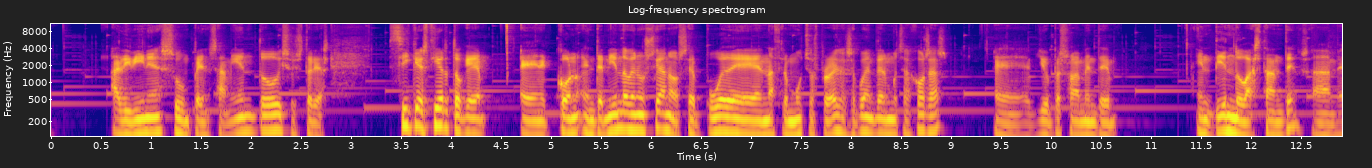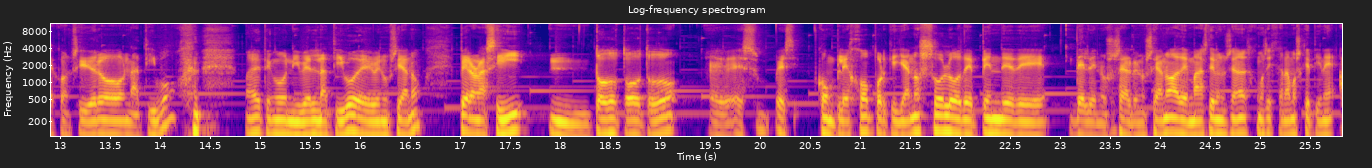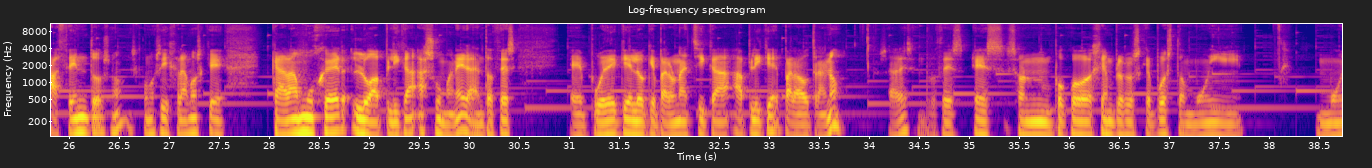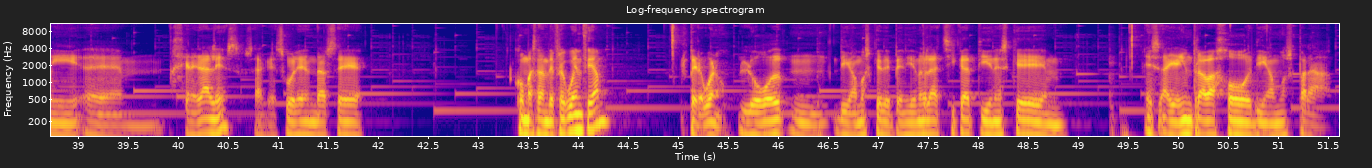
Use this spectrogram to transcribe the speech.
adivines su pensamiento y sus historias. Sí que es cierto que eh, con, entendiendo venusiano se pueden hacer muchos progresos, se pueden entender muchas cosas. Eh, yo personalmente entiendo bastante, o sea, me considero nativo. Tengo un nivel nativo de venusiano, pero aún así mm, todo, todo, todo eh, es, complejo porque ya no solo depende de, del venusiano, o sea, el venusiano, además de venusiano, es como si dijéramos que tiene acentos, ¿no? Es como si dijéramos que cada mujer lo aplica a su manera, entonces eh, puede que lo que para una chica aplique, para otra no, ¿sabes? Entonces es, son un poco ejemplos los que he puesto muy, muy em, generales, o sea que suelen darse con bastante frecuencia. Pero bueno, luego mm, digamos que dependiendo de la chica tienes que... Es, ahí hay un trabajo, digamos, para,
